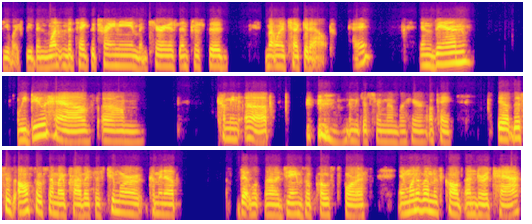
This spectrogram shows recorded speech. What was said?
you, if you've been wanting to take the training been curious interested you might want to check it out okay? And then we do have um, coming up let me just remember here okay. Yeah, this is also semi-private there's two more coming up that uh, James will post for us and one of them is called under attack.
